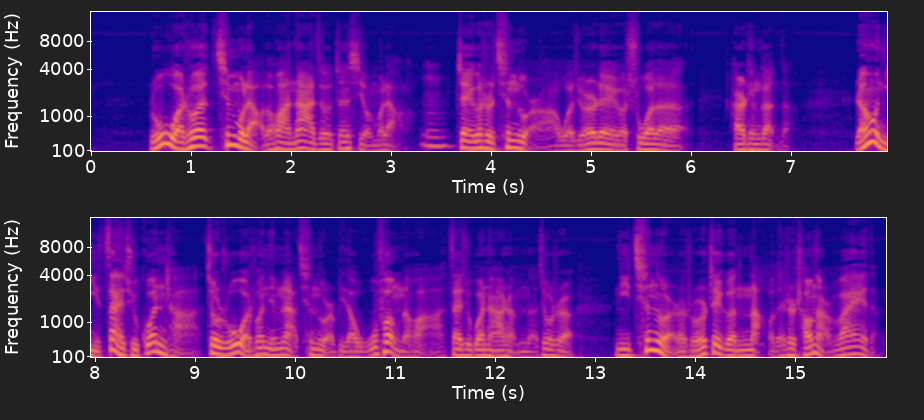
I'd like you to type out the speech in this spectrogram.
如果说亲不了的话，那就真喜欢不了了。嗯这个是亲嘴儿啊，我觉得这个说的还是挺梗的。然后你再去观察，就如果说你们俩亲嘴儿比较无缝的话啊，再去观察什么呢？就是你亲嘴儿的时候，这个脑袋是朝哪儿歪的？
